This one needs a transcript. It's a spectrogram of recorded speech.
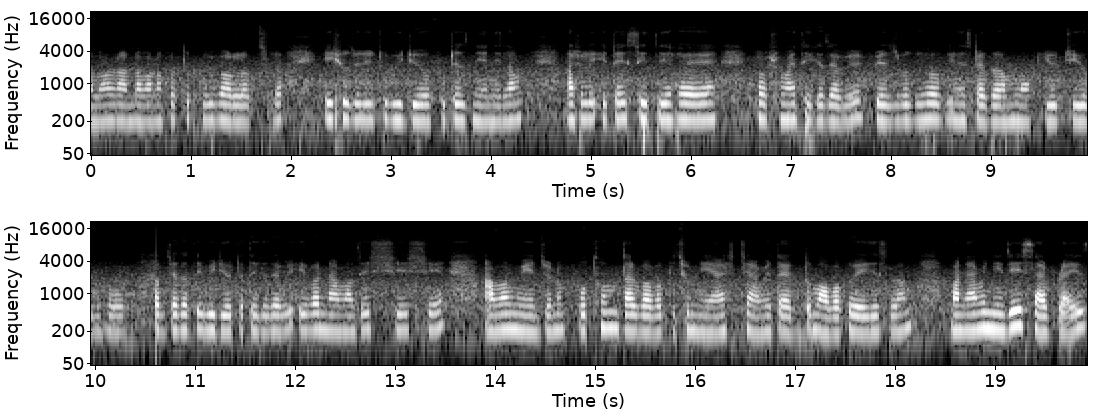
আমারও রান্নাবান্না করতে খুবই ভালো লাগছিল। এই সুযোগে একটু ভিডিও ফুটেজ নিয়ে নিলাম। আসলে এটাই স্মৃতি হয়ে সবসময় থেকে যাবে। ফেসবুকে হোক ইনস্টাগ্রাম হোক ইউটিউব হোক, সব জায়গাতেই ভিডিওটা থেকে যাবে। এবার নামাজের শেষে আমার মেয়ের জন্য প্রথম তার বাবা কিছু নিয়ে আসছে। আমি তো একদম অবাক হয়ে গেছিলাম। মানে আমি নিজেই সারপ্রাইজ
